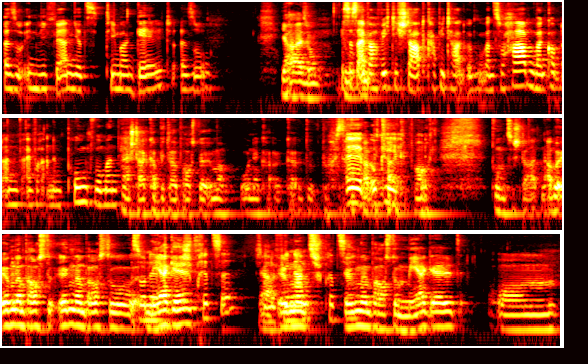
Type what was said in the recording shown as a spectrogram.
also inwiefern jetzt Thema Geld, also ja, also. Ist es einfach wichtig, Startkapital irgendwann zu haben? Wann kommt an, einfach an einen Punkt, wo man. Ja, Startkapital brauchst du ja immer. Ohne du, du hast auch äh, Kapital okay. gebraucht, um zu starten. Aber irgendwann brauchst du, irgendwann brauchst du so mehr Geld. Spritze? So ja, eine Finanzspritze. Irgendwann, irgendwann brauchst du mehr Geld, um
